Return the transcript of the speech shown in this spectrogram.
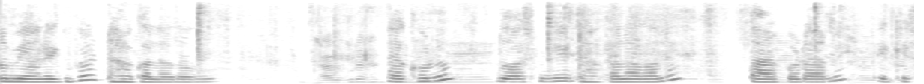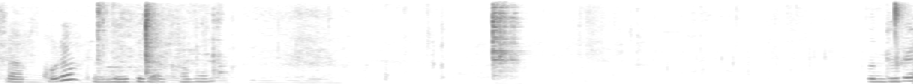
আমি আরেকবার ঢাকা লাগাবো। ঝাড়গুড়া এখনও দশ মিনিট ঢাকা লাগালে, তারপরে আমি একে সাফ করে আপনাদেরকে দেখাবো। বন্ধুরা,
